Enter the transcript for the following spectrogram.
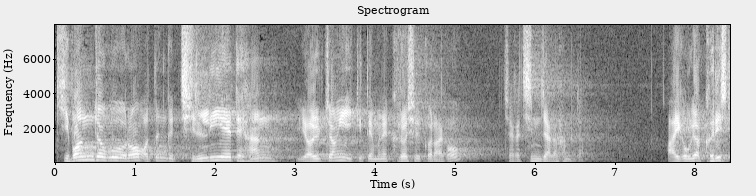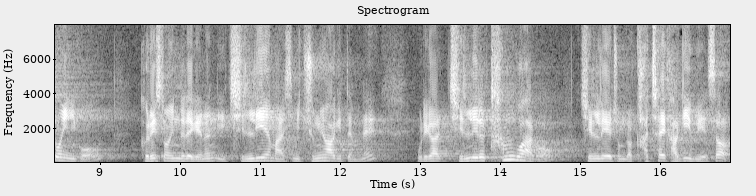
기본적으로 어떤 그 진리에 대한 열정이 있기 때문에 그러실 거라고 제가 짐작을 합니다. 아 이거 우리가 그리스도인이고 그리스도인들에게는 이 진리의 말씀이 중요하기 때문에 우리가 진리를 탐구하고 진리에 좀 더 가차에 가기 위해서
